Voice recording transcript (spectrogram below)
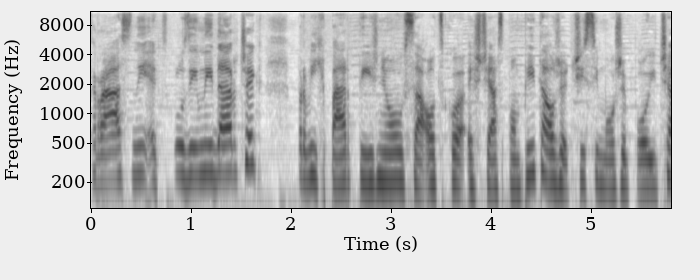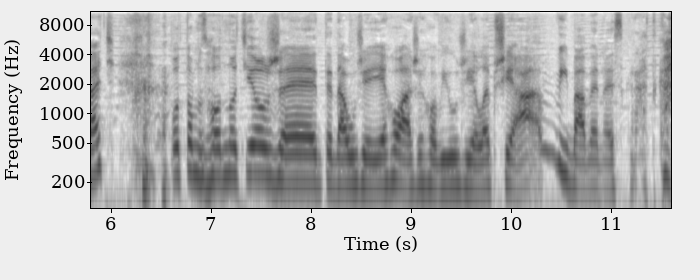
krásny exkluzívny darček. Prvých pár týždňov sa Ocko ešte aspoň pýtal, že či si môže pojičať. Potom zhodnotil, že teda už je jeho a že ho využije lepšie a vybavené skrátka.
